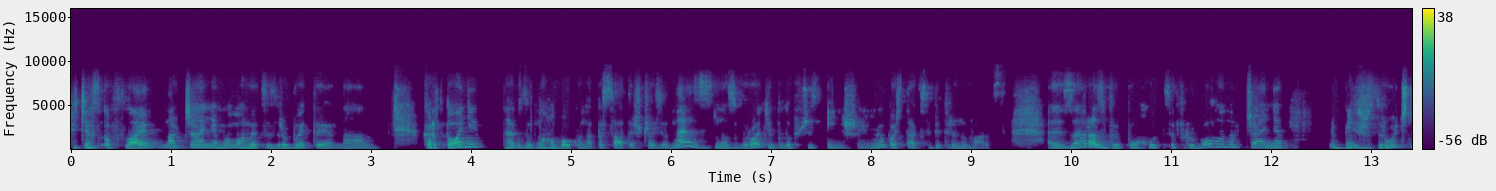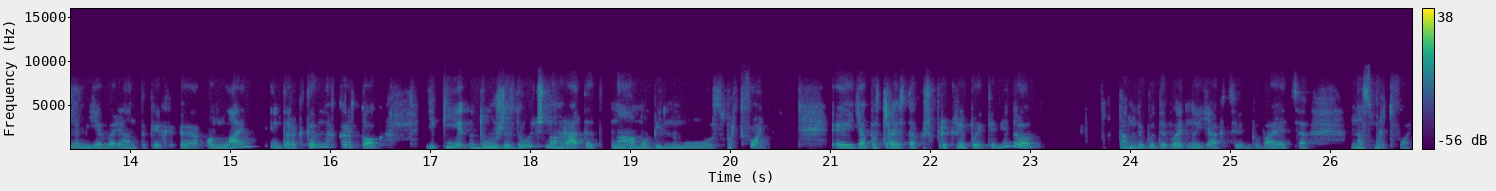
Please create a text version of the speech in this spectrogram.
під час офлайн навчання, ми могли це зробити на картоні, так, з одного боку написати щось одне, на звороті було б щось інше. І ми ось так собі тренувалися. Е, зараз, в епоху цифрового навчання, більш зручним є варіант таких е, онлайн інтерактивних карток, які дуже зручно грати на мобільному смартфоні. Е, я постараюсь також прикріпити відео там, де буде видно, як це відбувається на смартфоні.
